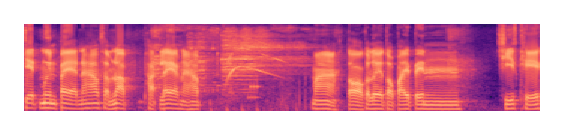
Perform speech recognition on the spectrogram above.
เจ็ดหมื่นแปดนะครับสำหรับ ผัดแรกนะครับ มาต่อกันเลยต่อไปเป็นชีสเค้ก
